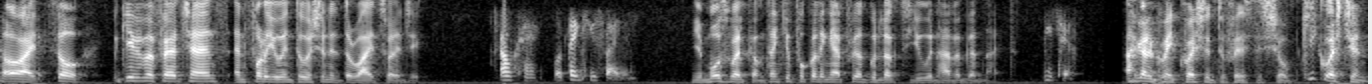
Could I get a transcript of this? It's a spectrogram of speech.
All right. So give him a fair chance and follow your intuition is the right strategy. Okay. Well, thank you, Simon. You're most welcome. Thank you for calling April. Good luck to you and have a good night. You too. I got a great question to finish this show. Key question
